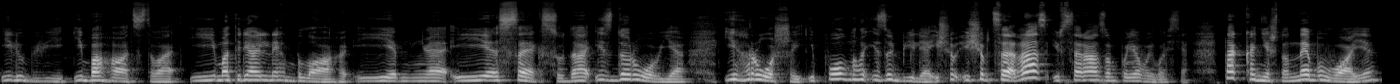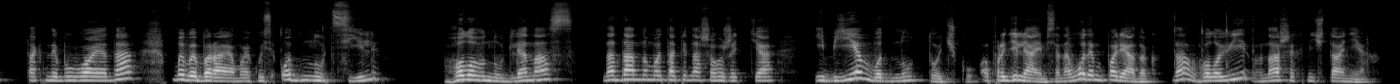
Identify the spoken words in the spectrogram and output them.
і любві, і багатства, і матеріальних благ, і і сексу, да, і здоров'я, і грошей, і повного ізобілля, і щоб, і щоб це раз і все разом появилося. Так, звісно, не буває. Так не буває, да? Ми вибираємо якусь одну ціль, головну для нас на даному етапі нашого життя, і б'ємо в одну точку. Оприділяємося, наводимо порядок да, в голові, в наших мечтаннях.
